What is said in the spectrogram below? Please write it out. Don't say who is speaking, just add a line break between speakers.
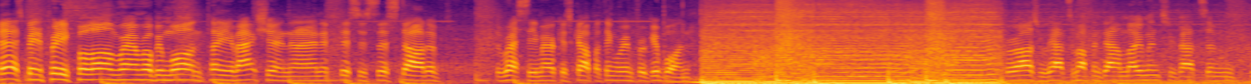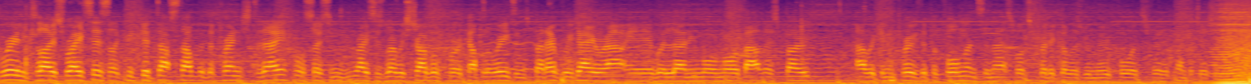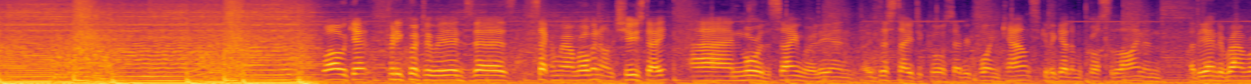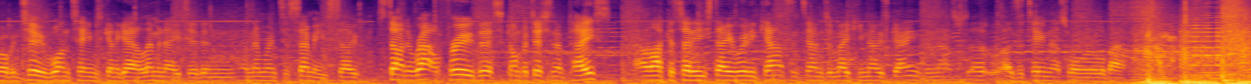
Yeah, it's been a pretty full-on round robin one, plenty of action, and if this is the start of the rest of the America's Cup, I think we're in for a good one. For us, we've had some up and down moments. We've had some really close races, like a good dust up with the French today. Also some races where we struggled for a couple of reasons, but every day we're out here, we're learning more and more about this boat, how we can improve the performance, and that's what's critical as we move forwards for the competition. Well, we get pretty quickly we're into the second round robin on Tuesday and more of the same really. And at this stage, of course, every point counts. You've got to get them across the line. And at the end of round robin two, one team's going to get eliminated and, and then we're into semis. So starting to rattle through this competition at pace. Uh, like I said, each day really counts in terms of making those gains. And that's, uh, as a team, that's what we're all about.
